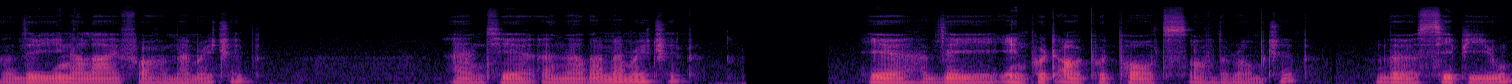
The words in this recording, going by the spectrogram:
the inner life of a memory chip and here another memory chip. Here the input-output ports of the ROM chip, the CPU,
